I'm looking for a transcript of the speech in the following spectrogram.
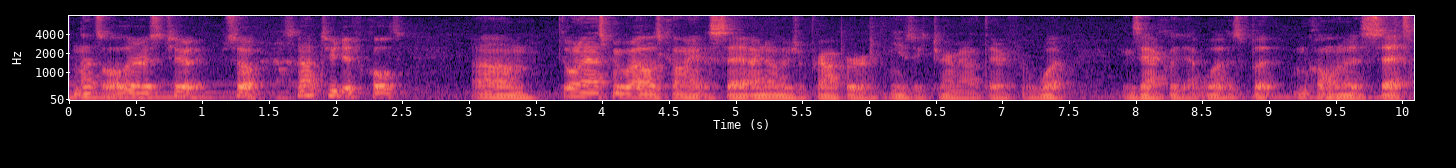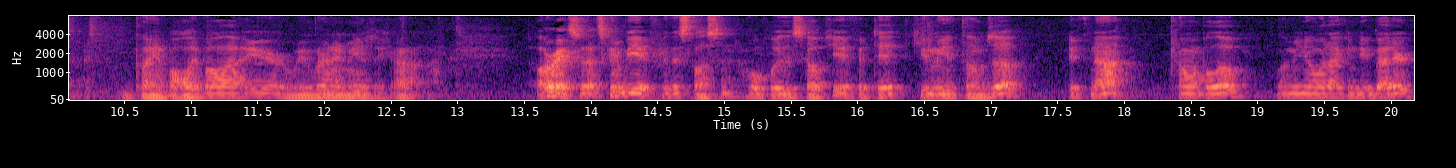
And that's all there is to it. So, it's not too difficult. Um, don't ask me why I was calling it a set. I know there's a proper music term out there for what exactly that was, but I'm calling it a set. We playing volleyball out here, or are we learning music? I don't know. Alright, so that's going to be it for this lesson. Hopefully this helped you. If it did, give me a thumbs up. If not, comment below. Let me know what I can do better.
